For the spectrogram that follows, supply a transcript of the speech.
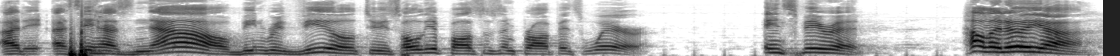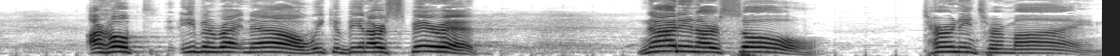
as it has now been revealed to his holy apostles and prophets, where? In spirit. Hallelujah. I hope even right now we could be in our spirit, not in our soul. Turning to our mind.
